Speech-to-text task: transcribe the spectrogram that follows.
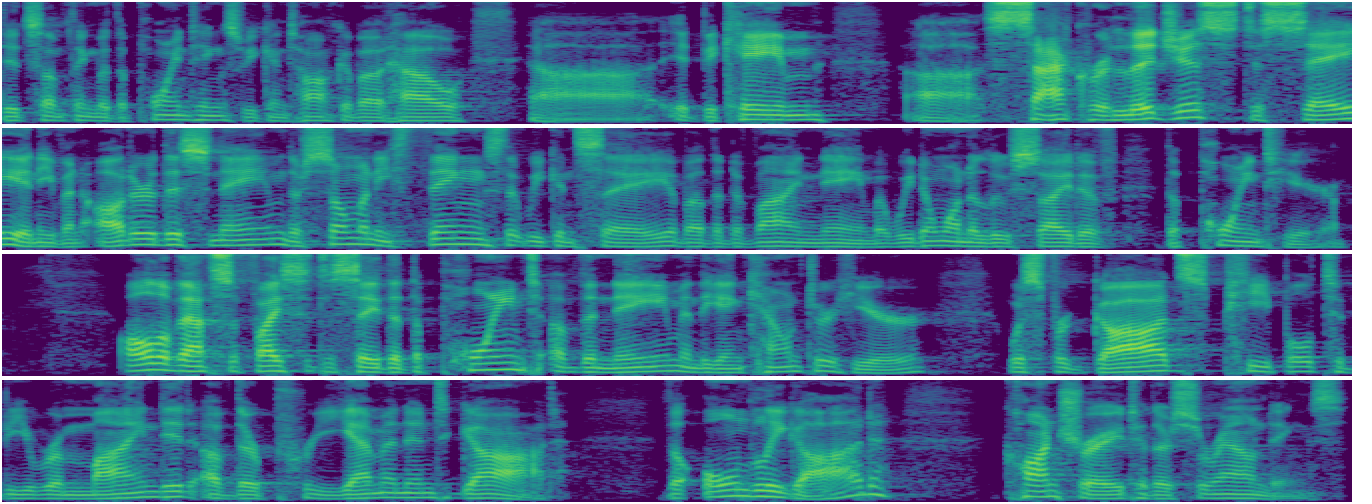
did something with the pointings. We can talk about how uh, it became uh, sacrilegious to say and even utter this name. There's so many things that we can say about the divine name, but we don't want to lose sight of the point here. All of that suffices to say that the point of the name and the encounter here was for God's people to be reminded of their preeminent God, the only God, contrary to their surroundings.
